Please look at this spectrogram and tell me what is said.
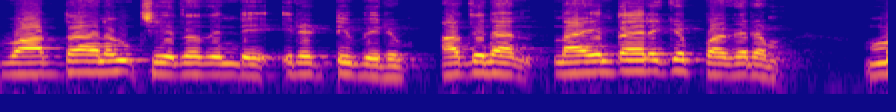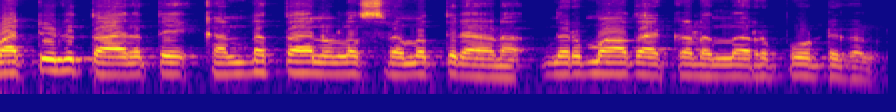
വാഗ്ദാനം ചെയ്തതിന്റെ ഇരട്ടി വരും. അതിനാൽ നയൻതാരയ്ക്ക് പകരം മറ്റൊരു താരത്തെ കണ്ടെത്താനുള്ള ശ്രമത്തിലാണ് നിർമ്മാതാക്കളെന്ന് റിപ്പോർട്ടുകൾ.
